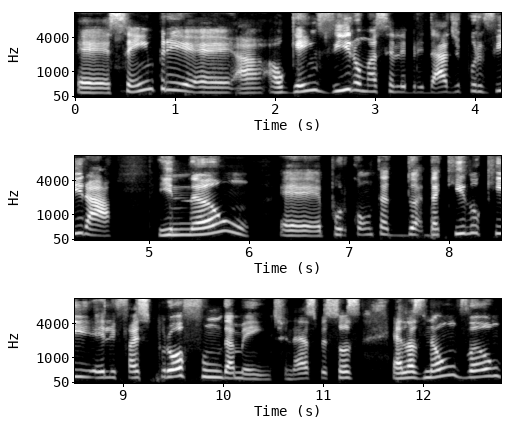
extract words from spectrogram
é, sempre é, a, alguém vira uma celebridade por virar e não é, por conta da, daquilo que ele faz profundamente, né? As pessoas elas não vão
